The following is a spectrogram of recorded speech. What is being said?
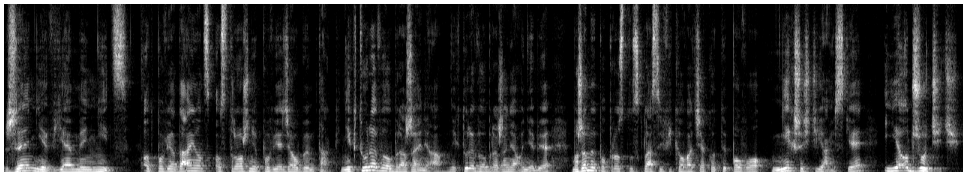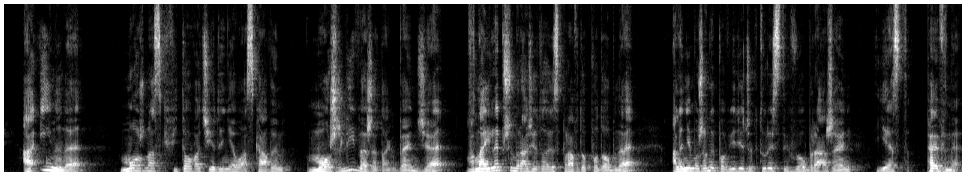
że nie wiemy nic. Odpowiadając ostrożnie, powiedziałbym tak: niektóre wyobrażenia, niektóre wyobrażenia o niebie możemy po prostu sklasyfikować jako typowo niechrześcijańskie i je odrzucić, a inne można skwitować jedynie łaskawym możliwe, że tak będzie. W najlepszym razie to jest prawdopodobne, ale nie możemy powiedzieć, że któreś z tych wyobrażeń jest pewne.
